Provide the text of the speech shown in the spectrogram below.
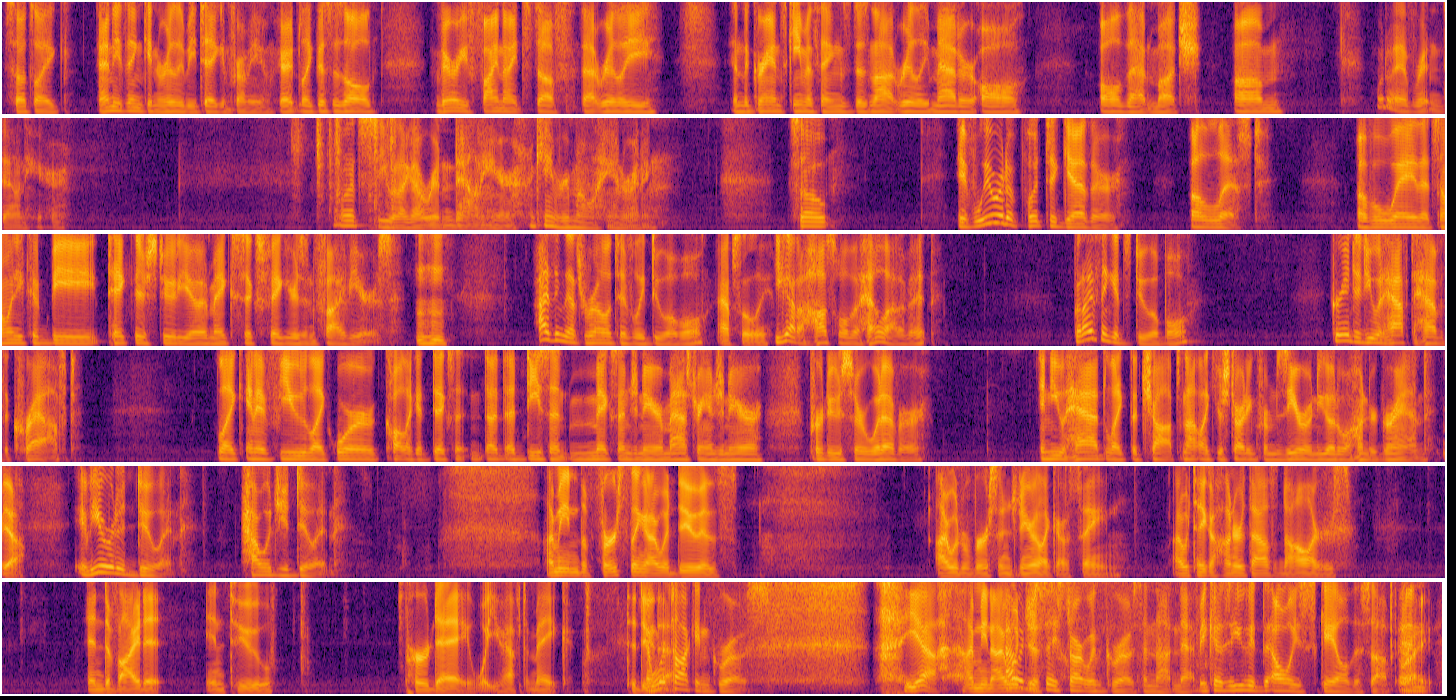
So it's like anything can really be taken from you. Right? Like this is all very finite stuff that really in the grand scheme of things does not really matter all all that much. Um what do I have written down here? Let's see what I got written down here. I can't read my own handwriting. So, if we were to put together a list of a way that somebody could be take their studio and make six figures in five years, Mm-hmm. I think that's relatively doable. Absolutely. You got to hustle the hell out of it, but I think it's doable. Granted, you would have to have the craft. Like, and if you like were called like a decent, a, a decent mix engineer, mastering engineer, producer, whatever, and you had like the chops, not like you're starting from zero and you go to a hundred grand. Yeah. If you were to do it, how would you do it? I mean, the first thing I would do is I would reverse engineer, like I was saying. I would take a hundred thousand dollars and divide it into per day what you have to make to do and that. we're talking gross. yeah, I mean, I, I would, would just just say start with gross and not net because you could always scale this up. And, Right.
